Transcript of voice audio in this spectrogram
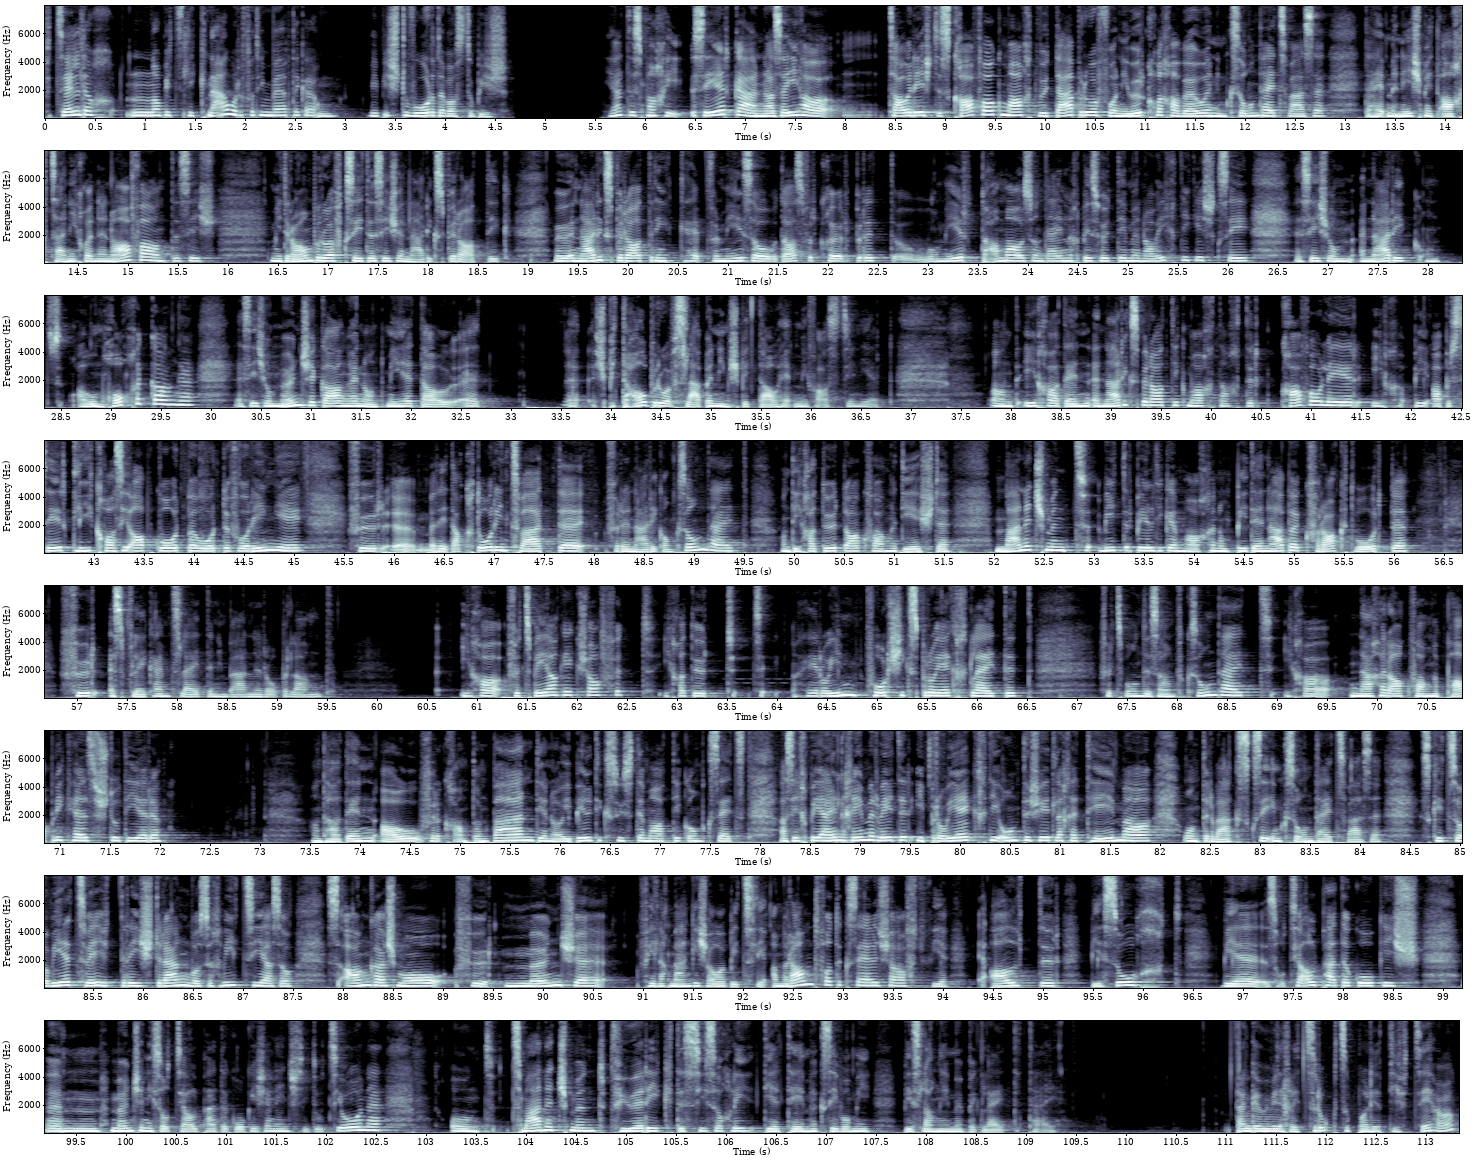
Erzähl doch noch ein bisschen genauer von deinem Werdegang. Wie bist du geworden, was du bist? Ja, das mache ich sehr gerne. Also ich habe zuallererst das KV gemacht, weil der Beruf, den ich wirklich wollte, im Gesundheitswesen, da hat man erst mit 18 können anfangen und das ist mein Traumberuf war, das ist Ernährungsberatung. Weil Ernährungsberatung hat für mich so das verkörpert, was mir damals und eigentlich bis heute immer noch wichtig ist. Es ist um Ernährung und auch um Kochen gegangen. Es ist um Menschen gegangen und mir hat auch äh, äh, Spitalberufsleben im Spital hat mich fasziniert. Und ich habe dann Ernährungsberatung gemacht nach der KV-Lehre. Ich bin aber sehr gleich quasi abgeworben worden von Ringier für ähm, Redaktorin zu werden für Ernährung und Gesundheit. Und ich habe dort angefangen, die ersten Management-Weiterbildungen machen und bin dann eben gefragt worden, für ein Pflegeheim zu leiten im Berner Oberland. Ich habe für das BAG geschafft. Ich habe dort das Heroinforschungsprojekt geleitet für das Bundesamt für Gesundheit. Ich habe nachher angefangen Public Health zu studieren und habe dann auch für den Kanton Bern die neue Bildungssystematik umgesetzt. Also ich bin eigentlich immer wieder in Projekten, in unterschiedlichen Themen unterwegs im Gesundheitswesen. Es gibt so wie zwei, drei Stränge, die sich weit ziehen. Also das Engagement für Menschen vielleicht manchmal auch ein bisschen am Rand der Gesellschaft, wie Alter, wie Sucht, wie sozialpädagogisch, ähm, Menschen in sozialpädagogischen Institutionen und das Management, die Führung, das sind so ein bisschen die Themen, die mich bislang immer begleitet haben. Dann gehen wir wieder ein bisschen zurück zu Palliativ CH.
